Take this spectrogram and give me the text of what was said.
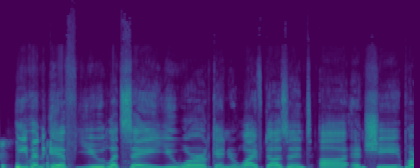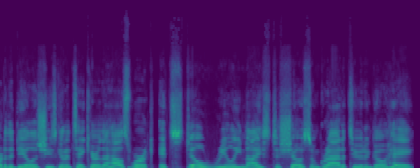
Even if you, let's say you work and your wife doesn't, uh, and she, part of the deal is she's going to take care of the housework, it's still really nice to show some gratitude and go, hey,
